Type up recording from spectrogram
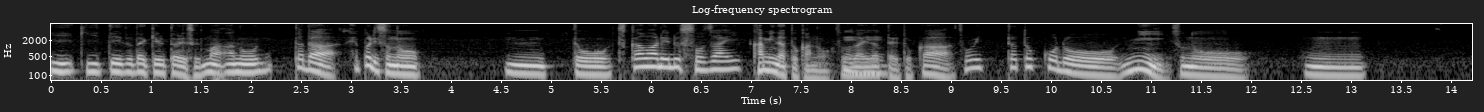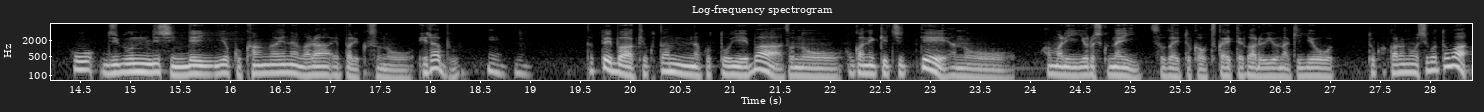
聞いていただけるとあれですけど、まあ、あのただ、やっぱりそのうんと使われる素材紙だとかの素材だったりとか、そういったところにそのうんを自分自身でよく考えながらやっぱりその選ぶうんうん例えば極端なことを言えばそのお金ケチってあのあまりよろしくない素材とかを使いたがるような企業とかからのお仕事は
